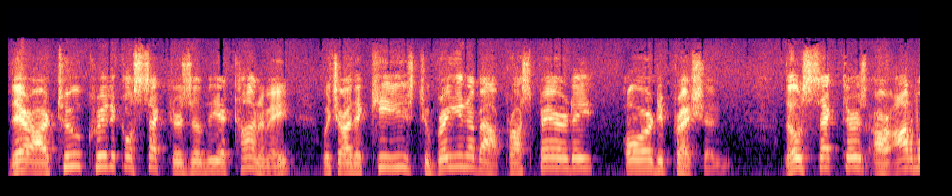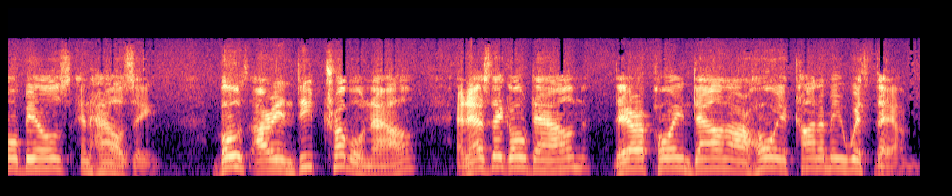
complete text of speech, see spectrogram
There are two critical sectors of the economy which are the keys to bringing about prosperity or depression. Those sectors are automobiles and housing. Both are in deep trouble now, and as they go down they are pulling down our whole economy with them.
